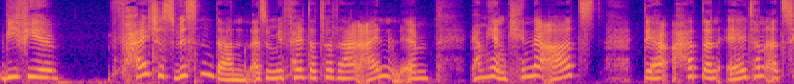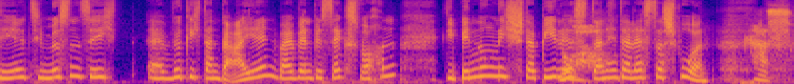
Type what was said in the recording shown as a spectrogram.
wie viel falsches Wissen dann. Also mir fällt da total ein, ähm, wir haben hier einen Kinderarzt, der hat dann Eltern erzählt, sie müssen sich äh, wirklich dann beeilen, weil wenn bis sechs Wochen die Bindung nicht stabil ist, dann hinterlässt das Spuren. Krass.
